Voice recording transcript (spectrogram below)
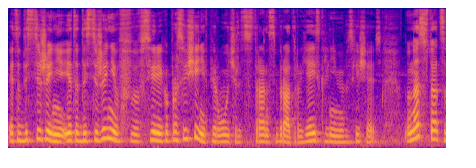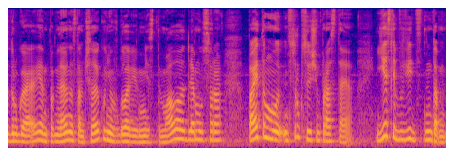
это достижение. Это достижение в, в сфере экопросвещения, в первую очередь, со стороны собиратора. Я искренне ими восхищаюсь. У нас ситуация другая. Я напоминаю, у нас там человек, у него в голове места мало для мусора. Поэтому инструкция очень простая. Если вы видите, ну там,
